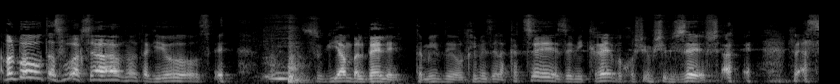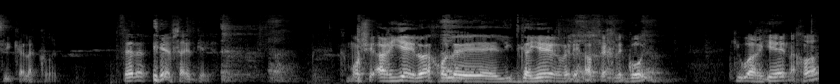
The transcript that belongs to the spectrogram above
אבל בואו, תעזבו עכשיו, נו, את הגיור, זה סוגיה מבלבלת. תמיד הולכים לזה לקצה, איזה מקרה, וחושבים שמזה אפשר להסיק על הכל. בסדר? אי אפשר להתגייר. כמו שאריה לא יכול אה, להתגייר ולהפך לגוי, כי הוא אריה, נכון?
